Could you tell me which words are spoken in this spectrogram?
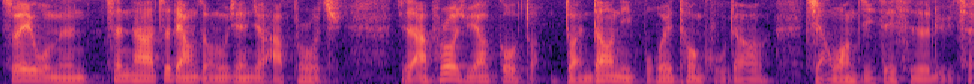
所以我们称它这两种路线叫 approach，就是 approach 要够短。短到你不会痛苦到想忘记这次的旅程，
